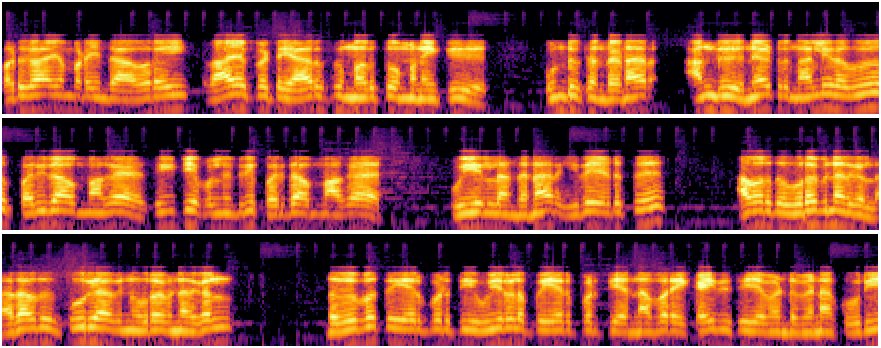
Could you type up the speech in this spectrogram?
படுகாயமடைந்த அவரை ராயப்பேட்டை அரசு மருத்துவமனைக்கு கொண்டு சென்றனர். அங்கு நேற்று நள்ளிரவு பரிதாபமாக சிகிச்சை பலனின்றி பரிதாபமாக உயிரிழந்தனர். இதையடுத்து அவரது உறவினர்கள் அதாவது சூர்யாவின் உறவினர்கள் இந்த விபத்தை ஏற்படுத்தி உயிரிழப்பை ஏற்படுத்திய நபரை கைது செய்ய வேண்டும் என கூறி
